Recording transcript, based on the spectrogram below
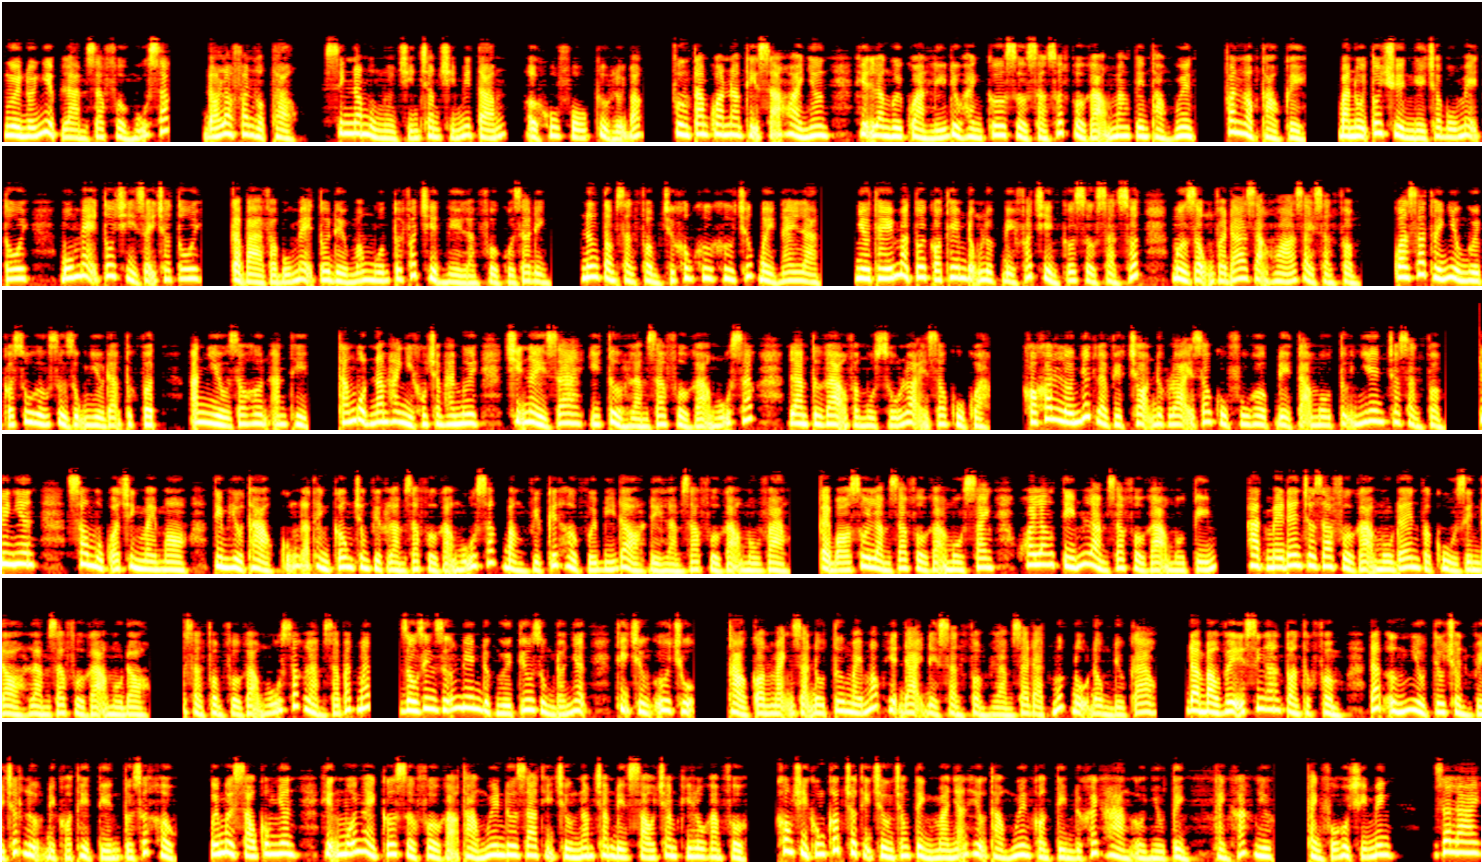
người nối nghiệp làm ra phở ngũ sắc. Đó là Phan Ngọc Thảo, sinh năm 1998, ở khu phố Cửu Lợi Bắc, phường Tam Quan Nam thị xã Hoài Nhơn, hiện là người quản lý điều hành cơ sở sản xuất phở gạo mang tên Thảo Nguyên. Phan Ngọc Thảo kể, bà nội tôi truyền nghề cho bố mẹ tôi, bố mẹ tôi chỉ dạy cho tôi, cả bà và bố mẹ tôi đều mong muốn tôi phát triển nghề làm phở của gia đình, nâng tầm sản phẩm chứ không khư khư trước bầy nay làm. Nhờ thế mà tôi có thêm động lực để phát triển cơ sở sản xuất, mở rộng và đa dạng hóa giải sản phẩm. Quan sát thấy nhiều người có xu hướng sử dụng nhiều đạm thực vật, ăn nhiều rau hơn ăn thịt. Tháng 1 năm 2020, chị nảy ra ý tưởng làm ra phở gạo ngũ sắc, làm từ gạo và một số loại rau củ quả. Khó khăn lớn nhất là việc chọn được loại rau củ phù hợp để tạo màu tự nhiên cho sản phẩm. Tuy nhiên, sau một quá trình mày mò, tìm hiểu Thảo cũng đã thành công trong việc làm ra phở gạo ngũ sắc bằng việc kết hợp với bí đỏ để làm ra phở gạo màu vàng, cải bó xôi làm ra phở gạo màu xanh, khoai lang tím làm ra phở gạo màu tím, hạt mè đen cho ra phở gạo màu đen và củ dền đỏ làm ra phở gạo màu đỏ. Sản phẩm phở gạo ngũ sắc làm ra bắt mắt, giàu dinh dưỡng nên được người tiêu dùng đón nhận, thị trường ưa chuộng. Thảo còn mạnh dạn đầu tư máy móc hiện đại để sản phẩm làm ra đạt mức độ đồng đều cao, đảm bảo vệ sinh an toàn thực phẩm, đáp ứng nhiều tiêu chuẩn về chất lượng để có thể tiến tới xuất khẩu. Với 16 công nhân, hiện mỗi ngày cơ sở phở gạo Thảo Nguyên đưa ra thị trường 500 đến 600 kg phở. Không chỉ cung cấp cho thị trường trong tỉnh mà nhãn hiệu Thảo Nguyên còn tìm được khách hàng ở nhiều tỉnh, thành khác như thành phố Hồ Chí Minh, Gia Lai,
